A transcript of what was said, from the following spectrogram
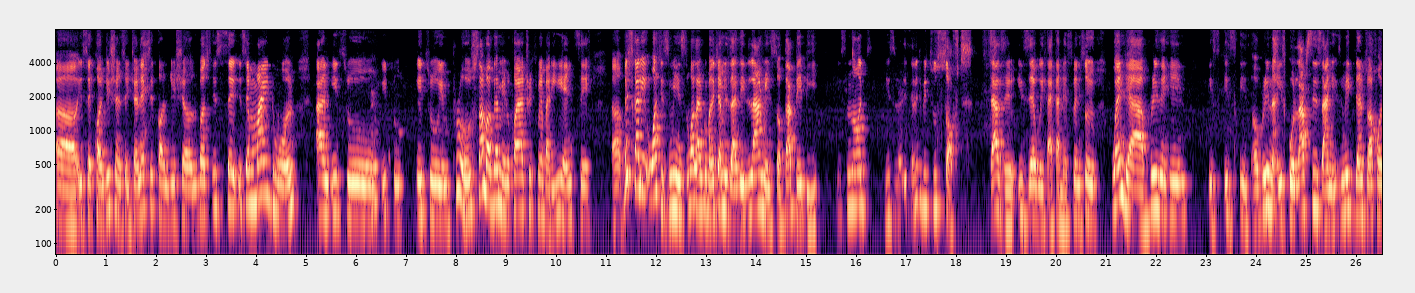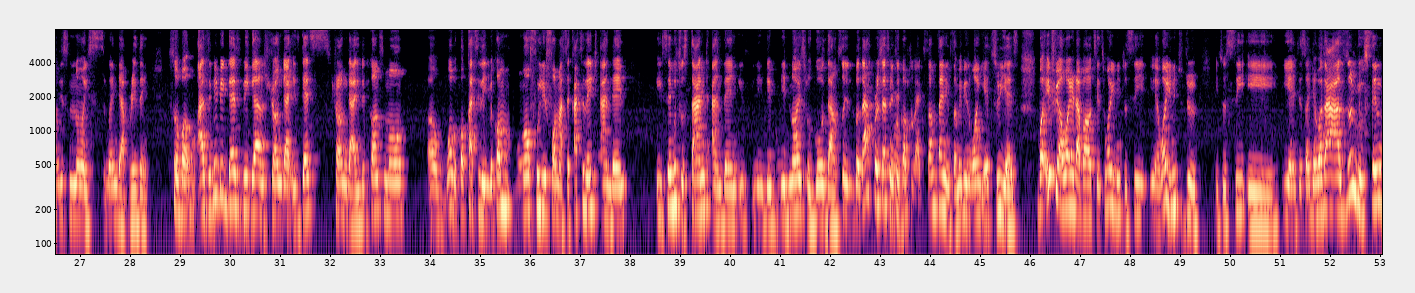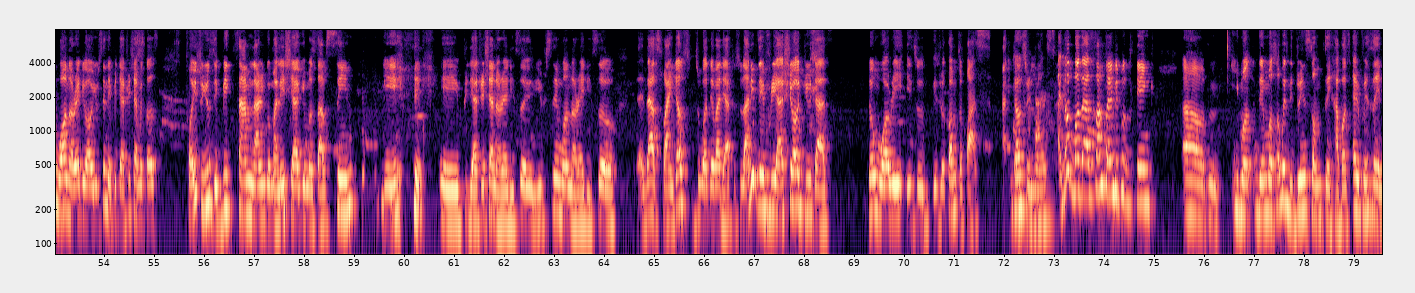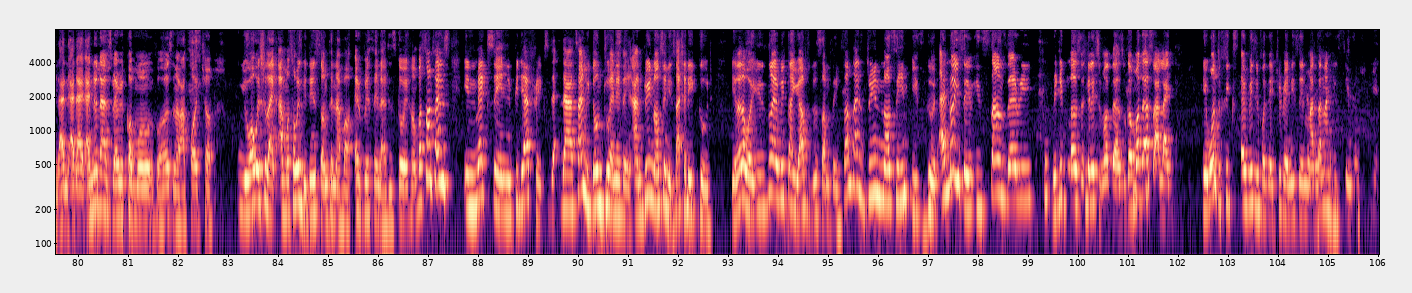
uh, it's a condition, it's a genetic condition, but it's a it's a mild one, and it will okay. it will it will improve. Some of them may require treatment by the ENT. Uh, basically, what it means, what laryngomalacia means that the larynx of that baby it's not it's, it's a little bit too soft. That's the easier way i can explain it. So when they are breathing in it's, it's, it's or breathing it collapses and it makes them to have all this noise when they are breathing. So but as the baby gets bigger and stronger it gets stronger. It becomes more uh, what we call cartilage become more fully formed as a cartilage and then is able to stand and then it, the, the, noise will go down. So, but that process may take up to like sometimes so maybe it's one year, two years. But if you are worried about it, what you need to see, yeah, what you need to do is to see a ENT surgeon. But I assume you've seen one already or you've seen a pediatrician because for you to use the big term laryngomalacia, you must have seen a, a pediatrician already. So you've seen one already. So that's fine. Just do whatever they have to do. And if they've reassured you that don't worry, it will it will come to pass. Just relax. I know mothers, sometimes people think um you must they must always be doing something about everything. And, and I, I know that's very common for us in our culture. You always feel like I must always be doing something about everything that is going on. But sometimes in medicine, in pediatrics, there are times you don't do anything and doing nothing is actually good in other words, it's not every time you have to do something. Sometimes doing nothing is good. I know you say it sounds very ridiculous, especially to mothers, because mothers are like they want to fix everything for their children. It's a maternal instinct.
